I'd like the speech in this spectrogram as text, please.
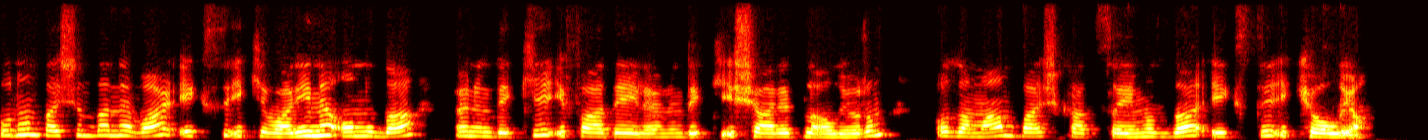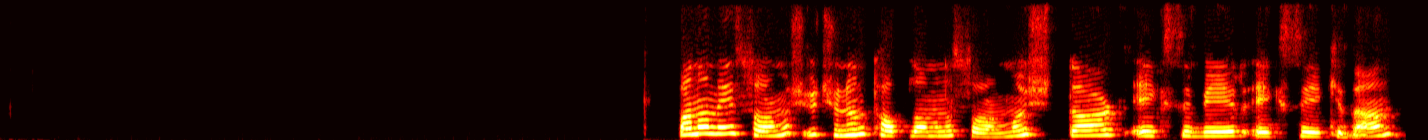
Bunun başında ne var? Eksi 2 var. Yine onu da önündeki ifadeyle, önündeki işaretle alıyorum. O zaman baş katsayımız da eksi 2 oluyor. Bana ne sormuş? Üçünün toplamını sormuş. 4 eksi 1 eksi 2'den.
